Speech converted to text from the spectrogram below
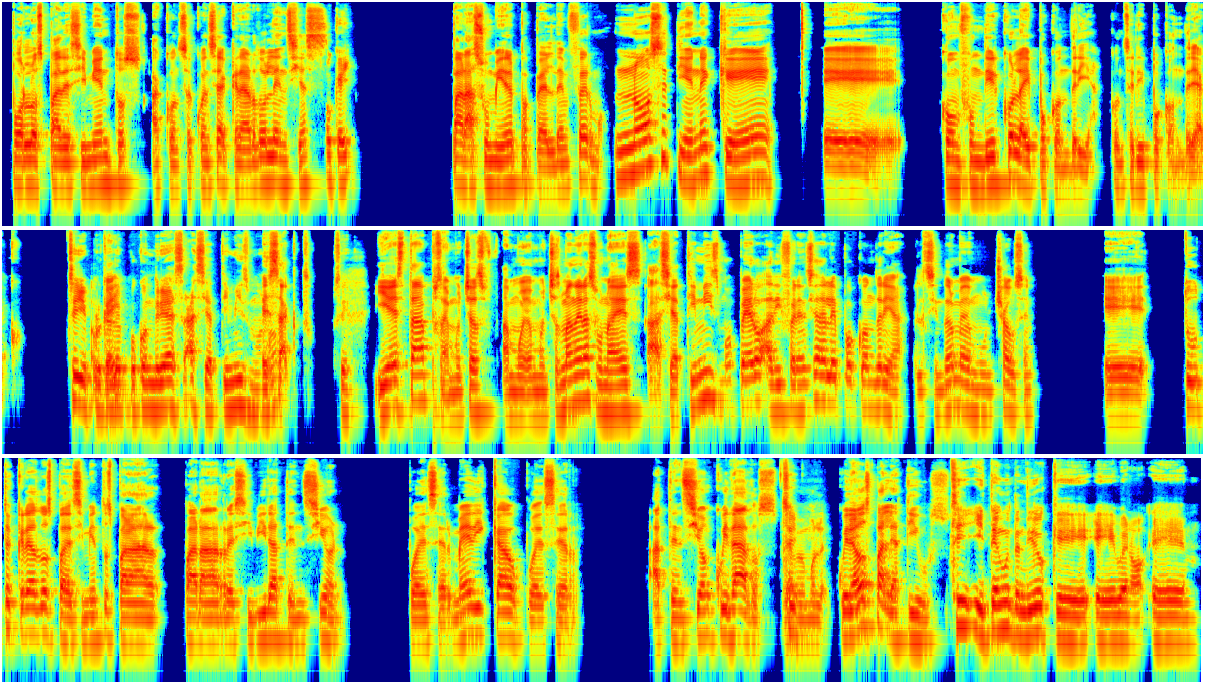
por los padecimientos a consecuencia de crear dolencias. Ok. Para asumir el papel de enfermo. No se tiene que eh, confundir con la hipocondría, con ser hipocondriaco. Sí, porque la hipocondría es hacia ti mismo. Exacto. Sí. Y esta, pues hay muchas, muchas maneras. Una es hacia ti mismo, pero a diferencia de la hipocondría, el síndrome de Munchausen, eh, tú te creas los padecimientos para, para recibir atención. Puede ser médica o puede ser atención, cuidados, cuidados paliativos. Sí, y tengo entendido que, eh, bueno, em,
